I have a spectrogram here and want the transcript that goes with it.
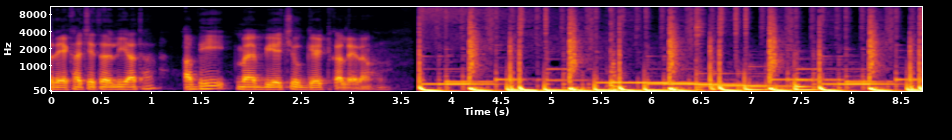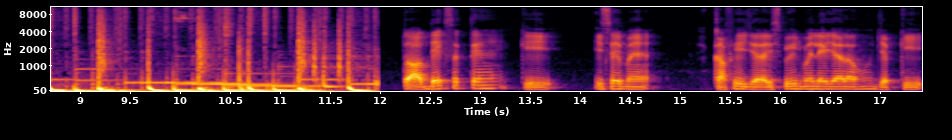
रेखा चित्र लिया था। अभी मैं बीएचयू गेट का ले रहा हूँ। तो आप देख सकते हैं कि इसे मैं काफ़ी ज़रा स्पीड में ले जा रहा हूँ, जबकि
